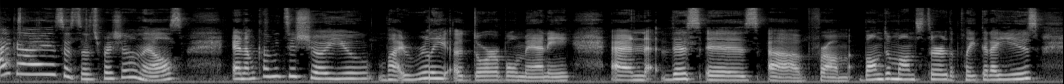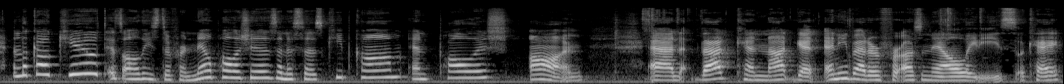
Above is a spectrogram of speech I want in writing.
Hi guys, it's Inspirational Nails and I'm coming to show you my really adorable mani and this is uh, from Bundle Monster, the plate that I use and look how cute! It's all these different nail polishes and it says keep calm and polish on and that cannot get any better for us nail ladies, okay?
